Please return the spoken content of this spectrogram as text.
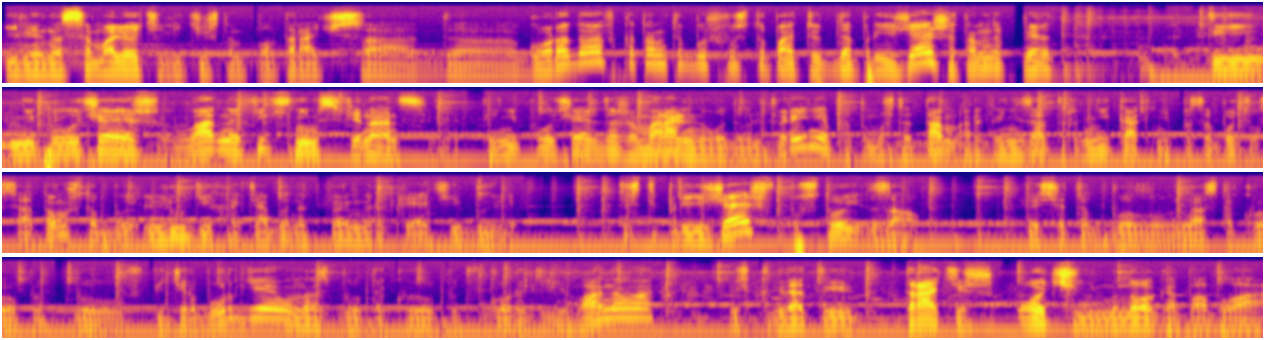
или на самолете летишь там полтора часа до города, в котором ты будешь выступать, ты туда приезжаешь, и там, например, ты не получаешь, ладно, фиг с ним с финансами, ты не получаешь даже морального удовлетворения, потому что там организатор никак не позаботился о том, чтобы люди хотя бы на твоем мероприятии были. То есть ты приезжаешь в пустой зал. То есть это был у нас такой опыт был в Петербурге, у нас был такой опыт в городе Иваново. То есть когда ты тратишь очень много бабла,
